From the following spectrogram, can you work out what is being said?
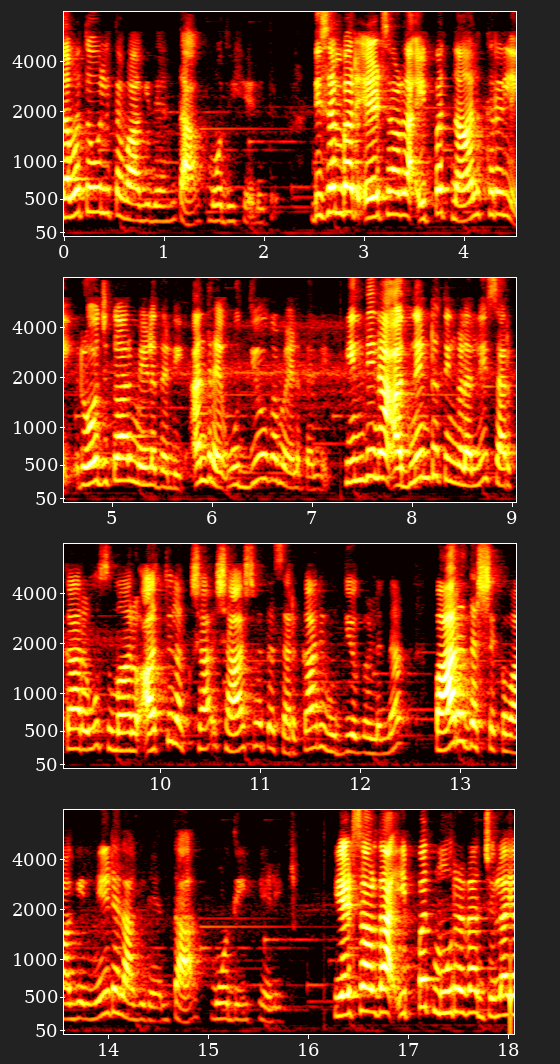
ಸಮತೋಲಿತವಾಗಿದೆ ಅಂತ ಮೋದಿ ಹೇಳಿದ್ರು. ಡಿಸೆಂಬರ್ ಎರಡ್ ಸಾವಿರದ ಇಪ್ಪತ್ನಾಲ್ಕರಲ್ಲಿ ರೋಜ್ಗಾರ್ ಮೇಳದಲ್ಲಿ, ಅಂದ್ರೆ ಉದ್ಯೋಗ ಮೇಳದಲ್ಲಿ. ಹಿಂದಿನ ಹದಿನೆಂಟು ತಿಂಗಳಲ್ಲಿ ಸರ್ಕಾರವು ಸುಮಾರು ಹತ್ತು ಲಕ್ಷ ಶಾಶ್ವತ ಸರ್ಕಾರಿ ಉದ್ಯೋಗಗಳನ್ನ ಪಾರದರ್ಶಕವಾಗಿ ನೀಡಲಾಗಿದೆ ಅಂತ ಮೋದಿ ಹೇಳಿದ್ರು. ಎರಡ್ ಸಾವಿರದ ಇಪ್ಪತ್ತ್ ಮೂರರ ಜುಲೈ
